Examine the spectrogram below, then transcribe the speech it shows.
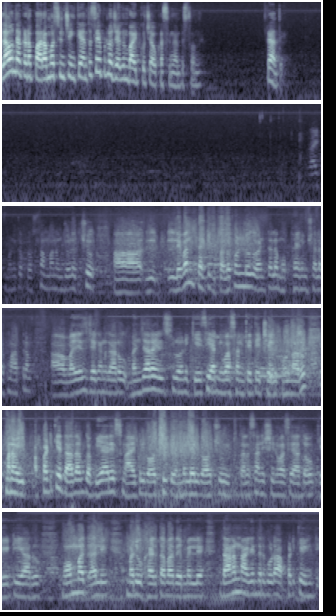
ఎలా ఉంది అక్కడ పరామర్శించి ఇంకా ఎంతసేపట్లో జగన్ బయటకు వచ్చే అవకాశం కనిపిస్తోంది? క్రాంతి. రైట్ మనకి ప్రస్తుతం మనం చూడొచ్చు లెవెన్ థర్టీ పదకొండు గంటల ముప్పై నిమిషాలకు మాత్రం వైఎస్ జగన్ గారు బంజారా హిల్స్లోని కేసీఆర్ నివాసానికి అయితే చేరుకున్నారు. మనం అప్పటికే దాదాపుగా బీఆర్ఎస్ నాయకులు కావచ్చు ఇటు ఎమ్మెల్యేలు కావచ్చు ఇటు తలసాని శ్రీనివాస్ యాదవ్ కేటీఆర్ మొహమ్మద్ అలీ మరియు ఖైరతాబాద్ ఎమ్మెల్యే దానం నాగేందర్ కూడా అప్పటికే ఇంటి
